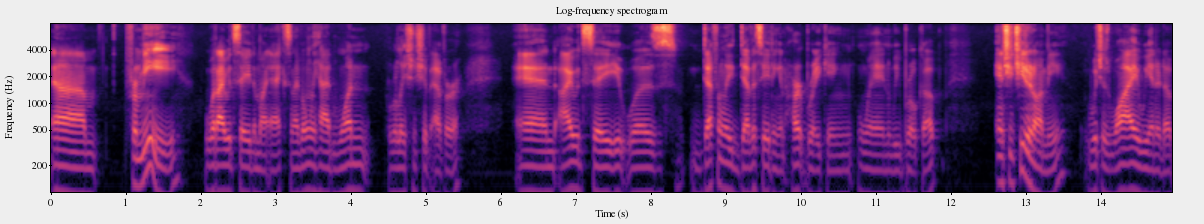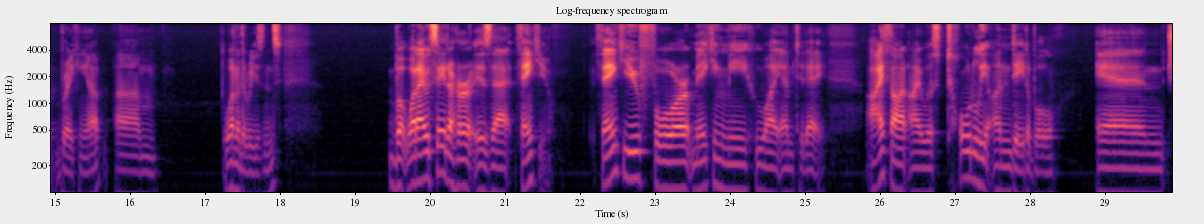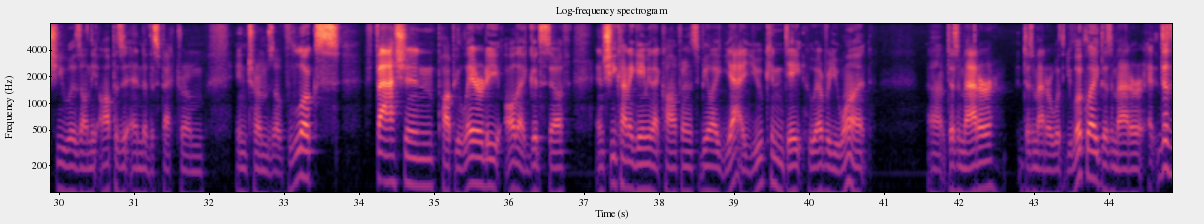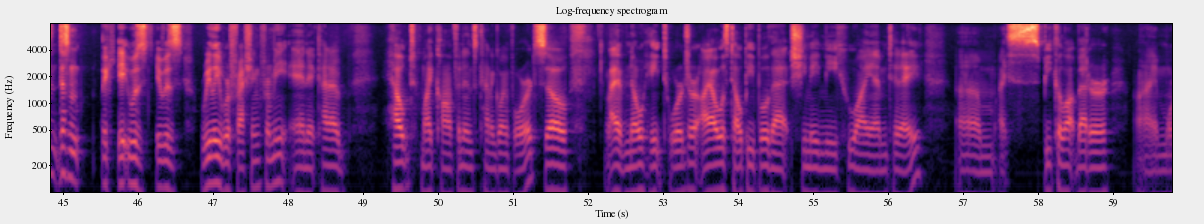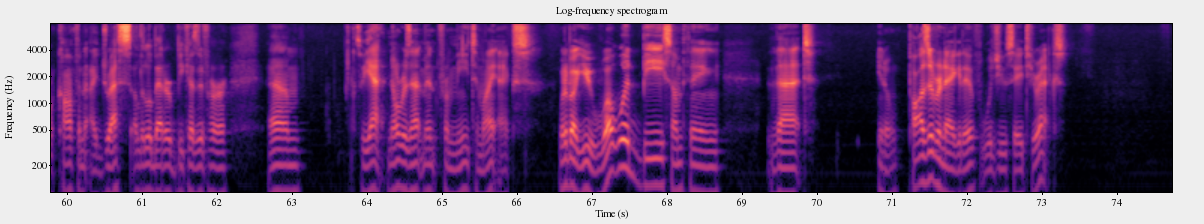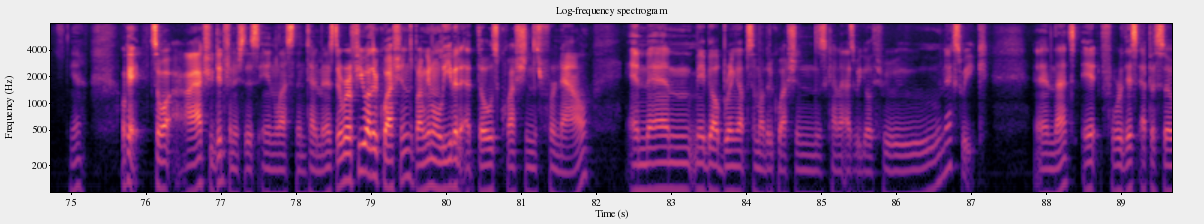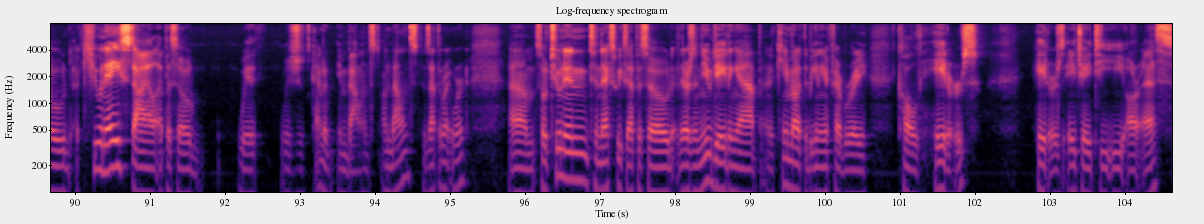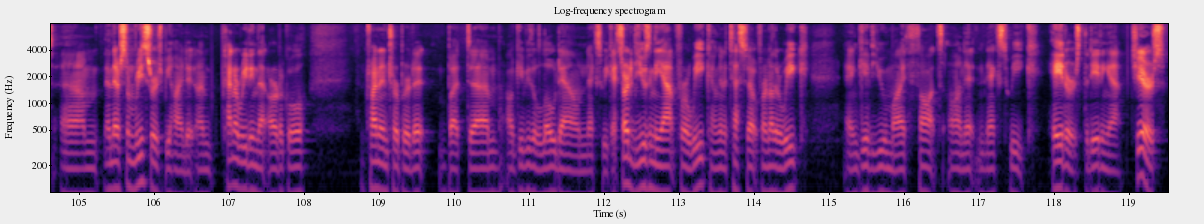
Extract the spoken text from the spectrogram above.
Um, for me, what I would say to my ex, and I've only had one relationship ever, and I would say it was definitely devastating and heartbreaking when we broke up. And she cheated on me, which is why we ended up breaking up. Um, one of the reasons. But what I would say to her is that thank you. Thank you for making me who I am today. I thought I was totally undateable, and she was on the opposite end of the spectrum in terms of looks, fashion, popularity, all that good stuff. And she kind of gave me that confidence to be like, yeah, you can date whoever you want. Uh, it doesn't matter. It doesn't matter what you look like. Doesn't matter. It doesn't doesn't like it was it was really refreshing for me, and it kind of helped my confidence kind of going forward. So I have no hate towards her. I always tell people that she made me who I am today. Um, I speak a lot better. I'm more confident. I dress a little better because of her. Um, so yeah, no resentment from me to my ex. What about you? What would be something that you know, positive or negative, would you say to your ex? Yeah. Okay, so I actually did finish this in less than 10 minutes. There were a few other questions, but I'm going to leave it at those questions for now. And then maybe I'll bring up some other questions kind of as we go through next week. And that's it for this episode, a Q&A style episode with which is kind of imbalanced, unbalanced. Is that the right word? Um, so tune in to next week's episode. There's a new dating app, and it came out at the beginning of February called Haters. Haters, H A T E R S. Um, and there's some research behind it. I'm kind of reading that article. I'm trying to interpret it, but um, I'll give you the lowdown next week. I started using the app for a week. I'm going to test it out for another week and give you my thoughts on it next week. Haters, the dating app. Cheers.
